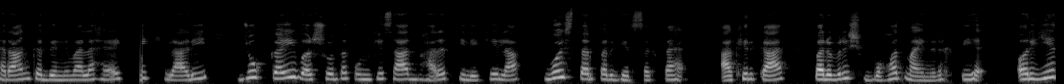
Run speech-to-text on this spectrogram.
हैरान कर देने वाला है कि खिलाड़ी जो कई वर्षों तक उनके साथ भारत के लिए खेला, वो इस स्तर पर गिर सकता है। आखिरकार परवरिश बहुत मायने रखती है और ये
